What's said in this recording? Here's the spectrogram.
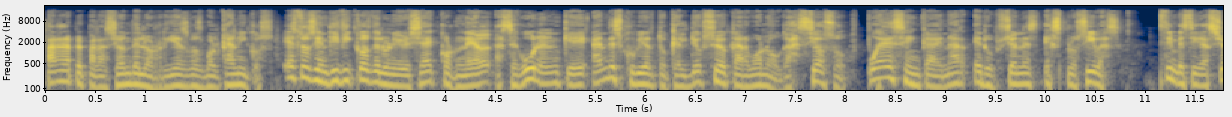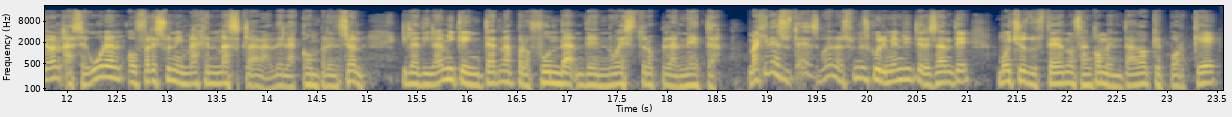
para la preparación de los riesgos volcánicos. Estos científicos de la Universidad de Cornell aseguran que han descubierto que el dióxido de carbono gaseoso puede desencadenar erupciones explosivas. Esta investigación, aseguran, ofrece una imagen más clara de la comprensión y la dinámica interna profunda de nuestro planeta. Imagínense ustedes, bueno, es un descubrimiento interesante. Muchos de ustedes nos han comentado que por qué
